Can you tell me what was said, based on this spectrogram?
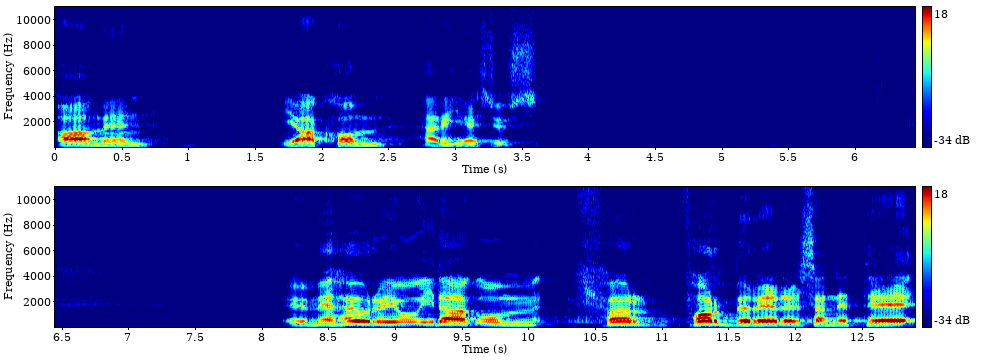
Amen. Ja, kom, Herre Jesus. Vi hører jo i dag om for forberedelsene til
